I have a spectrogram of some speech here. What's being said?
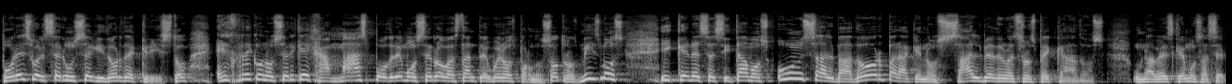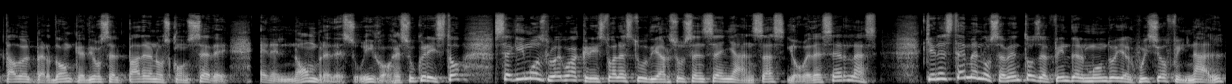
Por eso el ser un seguidor de Cristo es reconocer que jamás podremos ser lo bastante buenos por nosotros mismos y que necesitamos un Salvador para que nos salve de nuestros pecados. Una vez que hemos aceptado el perdón que Dios el Padre nos concede en el nombre de su Hijo Jesucristo, seguimos luego a Cristo al estudiar sus enseñanzas y obedecerlas. Quienes temen los eventos del fin del mundo y el juicio final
